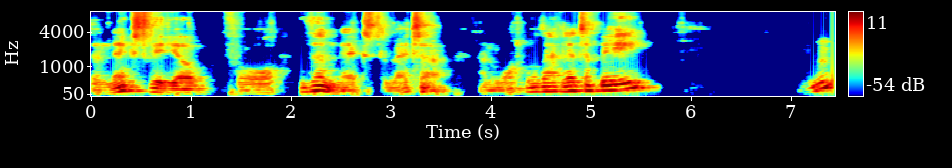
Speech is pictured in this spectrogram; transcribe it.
the next video for the next letter. And what will that letter be? Hmm?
